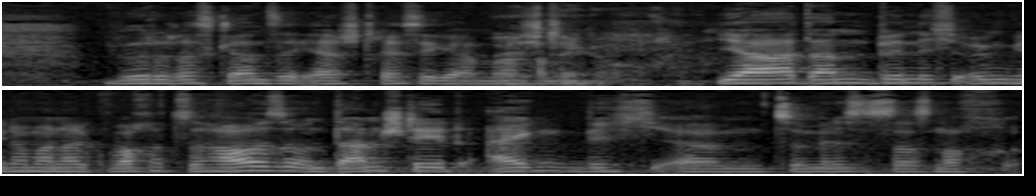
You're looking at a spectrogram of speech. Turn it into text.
würde das Ganze eher stressiger machen. Ich denke auch. Ja, ja dann bin ich irgendwie nochmal eine Woche zu Hause und dann steht eigentlich, ähm, zumindest ist das noch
